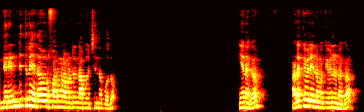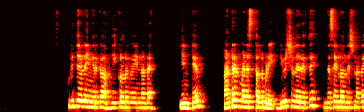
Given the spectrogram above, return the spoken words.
இந்த ரெண்டுத்துல ஏதாவது ஒரு ஃபார்முலா மட்டும் ஞாபகம் வச்சிருந்தா போதும். ஏன்னாக்கா அடக்க விலை நமக்கு வேணும்னாக்கா குறித்த விலை இங்கே இருக்கா? ஈக்குவலுக்கு என்னடா? இன்ட்டு ஹண்ட்ரட் மைனஸ் தள்ளுபடி. டிவிஷனில் இருந்து இந்த சைடில் வந்துச்சுனாக்கா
